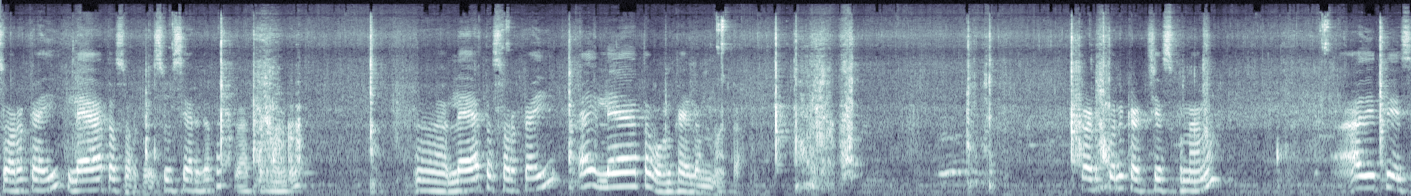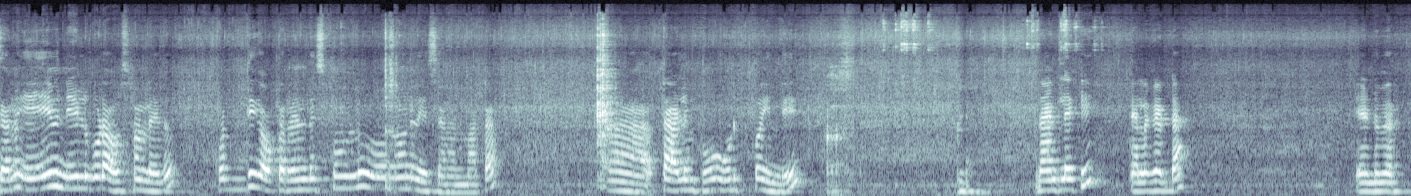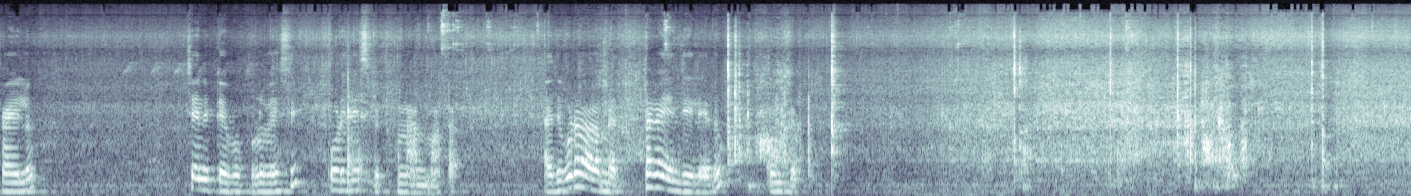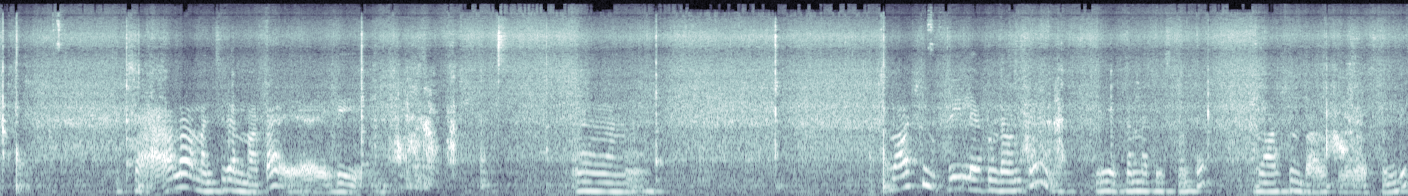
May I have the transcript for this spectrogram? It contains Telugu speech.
సొరకాయ లేత సొరకాయ. చూశారు కదా రాత్రి మీరు? లేత సొరకాయ అవి లేత వంకాయలు అన్నమాట కడుక్కొని కట్ చేసుకున్నాను. అది ఎత్తేసాను. ఏమి నీళ్ళు కూడా అవసరం లేదు. కొద్దిగా ఒక రెండు స్పూన్లు నూనె వేసాను అనమాట తాళింపు ఉడికిపోయింది. దాంట్లోకి తెల్లగడ్డ ఎండుమిరపకాయలు శనక్కాయ పప్పులు వేసి పొడి చేసి పెట్టుకున్నాను అనమాట అది కూడా మెత్తగా ఏం చేయలేదు కొంచెం. చాలా మంచిదన్నమాట. ఇది మోషన్ ఫ్రీ లేకుండా ఉంటే ఇది ఎప్పుడన్నా తీసుకుంటే మోషన్ బాగా ఫ్రీ వస్తుంది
